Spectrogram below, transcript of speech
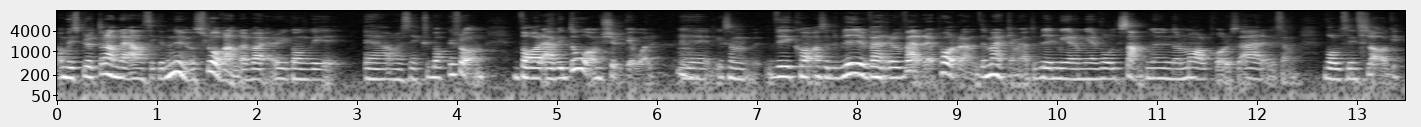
om vi sprutar varandra i ansiktet nu och slår varandra varje gång vi eh, har sex bakifrån, var är vi då om 20 år? Mm. Eh, liksom, vi kom, alltså det blir ju värre och värre, porren. Det märker man ju att det blir mer och mer våldsamt. Nu i normal porr så är det liksom våldsinslag.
